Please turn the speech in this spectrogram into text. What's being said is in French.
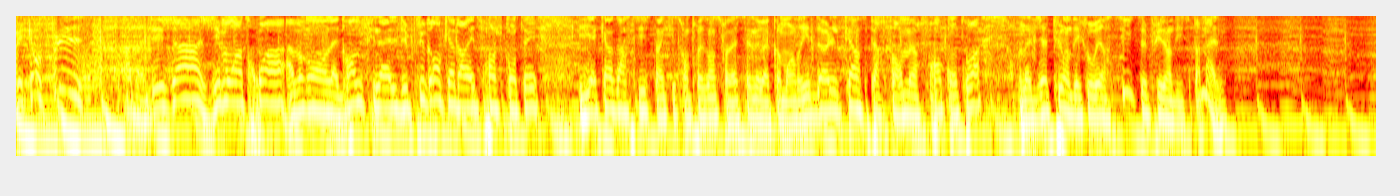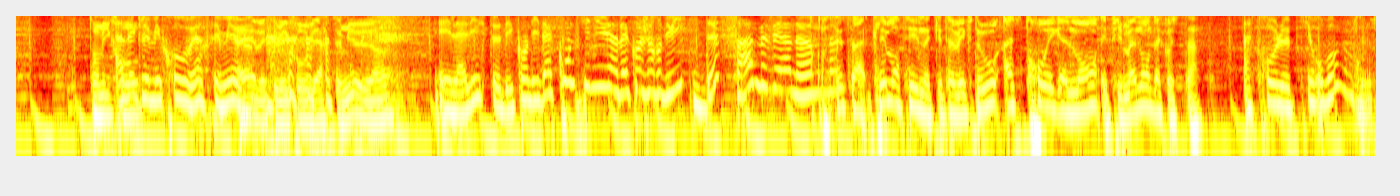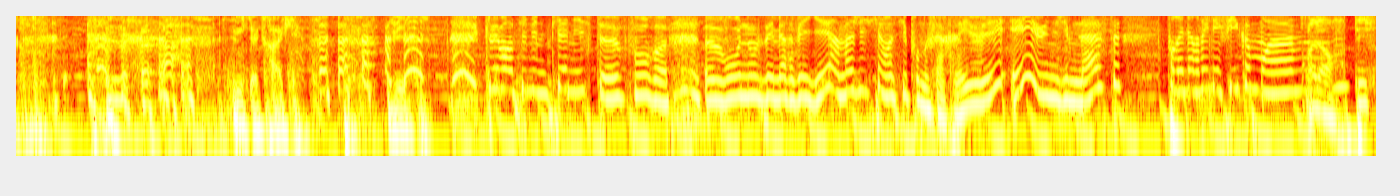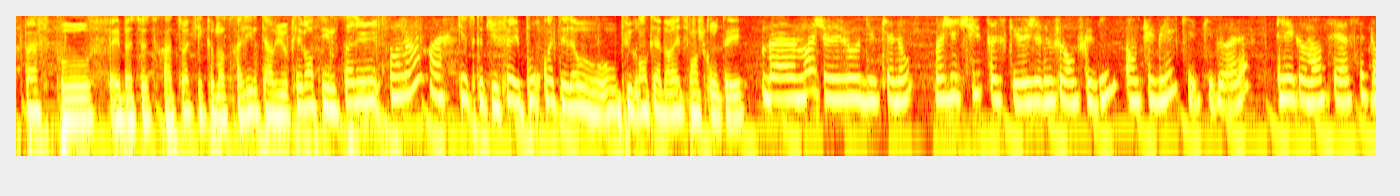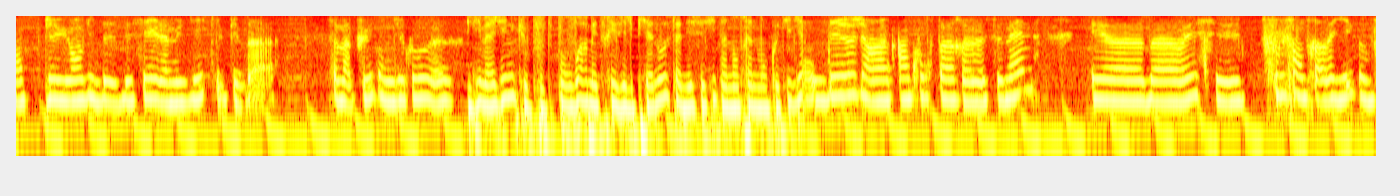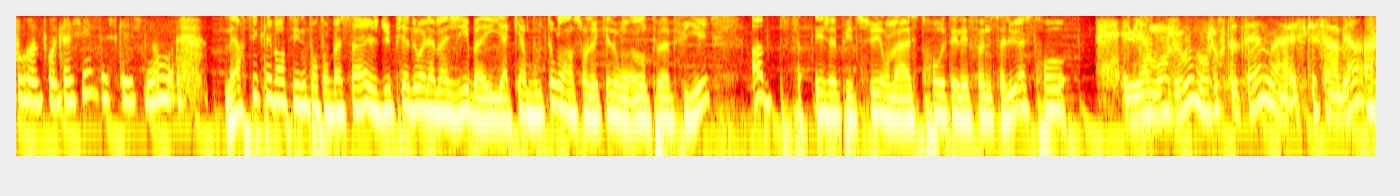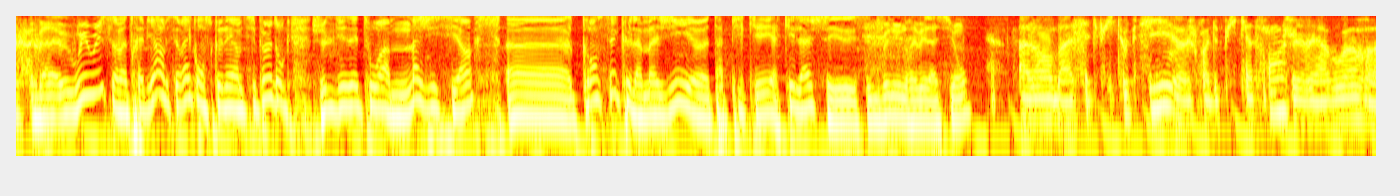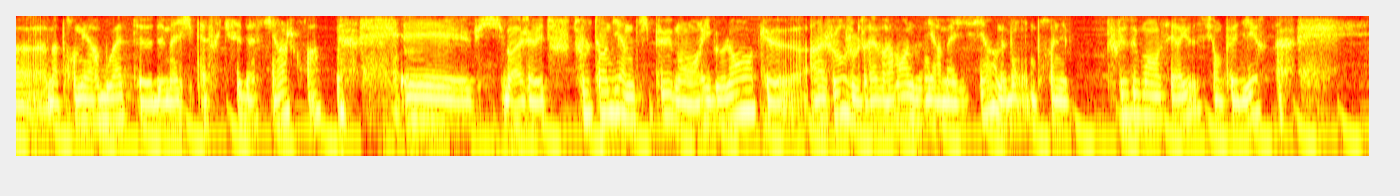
Fréquence Plus. Ah bah déjà, J-3 avant la grande finale du plus grand cabaret de Franche-Comté. Il y a 15 artistes hein, qui seront présents sur la scène de la commanderie Dole, 15 performeurs franc-comtois. On a déjà pu en découvrir 6 depuis lundi, c'est pas mal. Ton micro Avec le micro ouvert, c'est mieux. Eh, avec le micro ouvert, c'est mieux. Hein. Et la liste des candidats continue avec aujourd'hui deux femmes et un homme. C'est ça, Clémentine qui est avec nous, Astro également, et puis Manon D'Acosta. Astro, le petit robot Cynthia craque. Vite. Clémentine, une pianiste pour euh, vous nous émerveiller, un magicien aussi pour nous faire rêver et une gymnaste pour énerver les filles comme moi. Alors, pif paf pouf, et ben ce sera toi qui commencera l'interview. Clémentine, salut Bonjour. Qu'est-ce que tu fais et pourquoi tu es là au, au plus grand cabaret de Franche-Comté? Bah moi je joue du piano. Moi j'y suis parce que j'aime jouer en public, en public et puis bah, voilà. J'ai commencé à 7 ans. J'ai eu envie de- d'essayer la musique et puis bah ça m'a plu donc du coup euh, J'imagine que pour pouvoir maîtriser le piano, cela nécessite un entraînement quotidien. déjà j'ai un, un cours par euh, semaine et euh, bah ouais c'est tout le temps travailler pour euh, progresser parce que sinon euh, Merci Clémentine pour ton passage. Du piano à la magie, bah, il n'y a qu'un bouton hein, sur lequel on, on peut appuyer. Hop, et j'appuie dessus. On a Astro au téléphone. Salut Astro. Eh bien bonjour, bonjour Totem, est-ce que ça va bien Eh ben, euh, oui, oui, ça va très bien. C'est vrai qu'on se connaît un petit peu. Donc, je le disais, toi, magicien. Euh, quand c'est que la magie euh, t'a piqué? À quel âge c'est devenu une révélation? Alors bah c'est depuis tout petit, euh, je crois depuis 4 ans je vais avoir euh, ma première boîte de magie Patrick Sébastien je crois. Et puis bah, j'avais tout, tout le temps dit un petit peu bon, en rigolant que un jour je voudrais vraiment devenir magicien, mais bon on prenait plus ou moins au sérieux si on peut dire.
